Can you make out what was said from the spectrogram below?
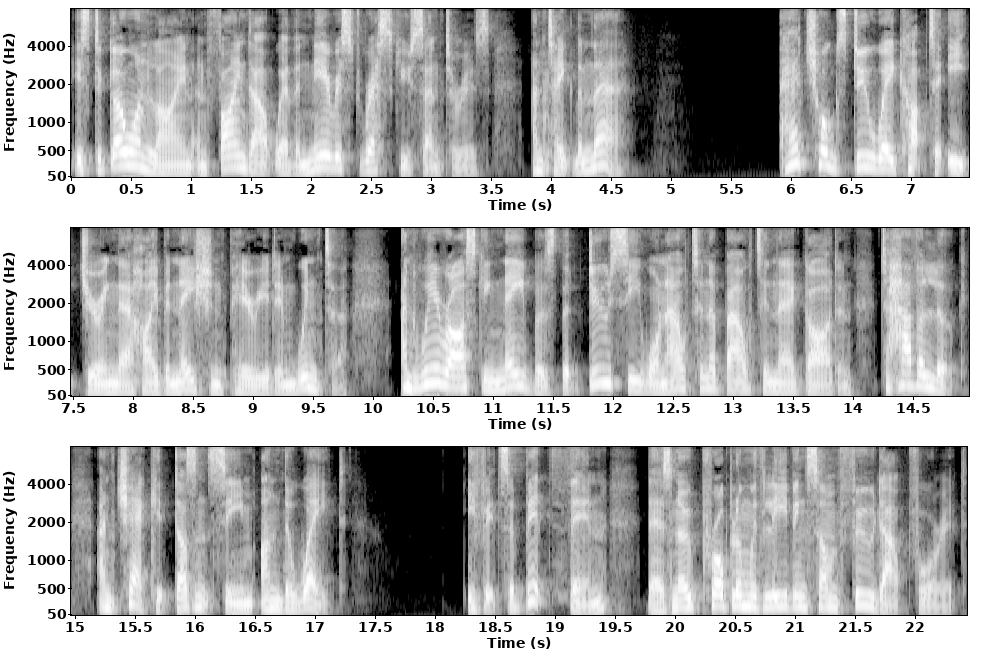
is to go online and find out where the nearest rescue centre is and take them there. Hedgehogs do wake up to eat during their hibernation period in winter, and we're asking neighbours that do see one out and about in their garden to have a look and check it doesn't seem underweight. If it's a bit thin, there's no problem with leaving some food out for it,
